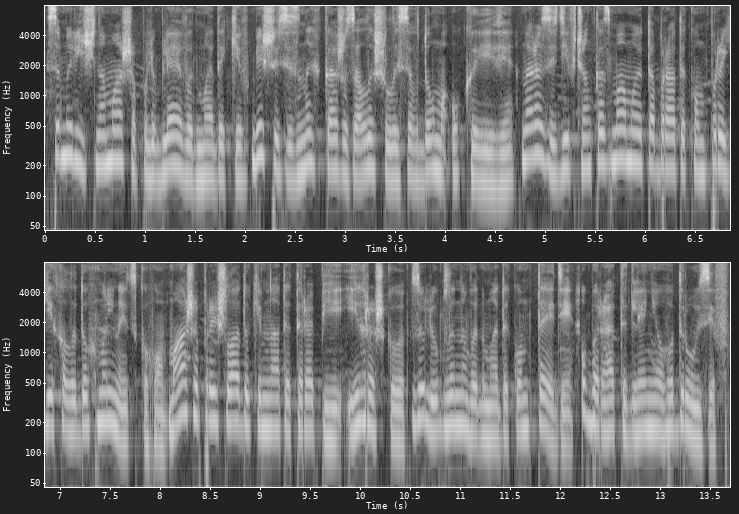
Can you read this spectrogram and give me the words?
Семирічна Маша полюбляє ведмедиків. Більшість із них каже, залишилися вдома у Києві. Наразі дівчинка з мамою та братиком переїхали до Хмельницького. Маша прийшла до кімнати терапії іграшкою з улюбленим ведмедиком Теді обирати для нього друзів.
